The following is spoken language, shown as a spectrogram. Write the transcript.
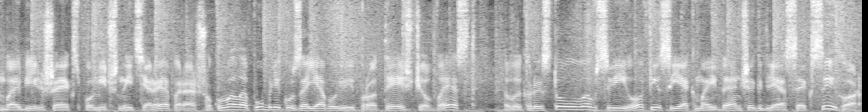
Ба більше екс-помічниця репера шокувала публіку заявою і про те, що Вест використовував свій офіс як майданчик для секс-ігор,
